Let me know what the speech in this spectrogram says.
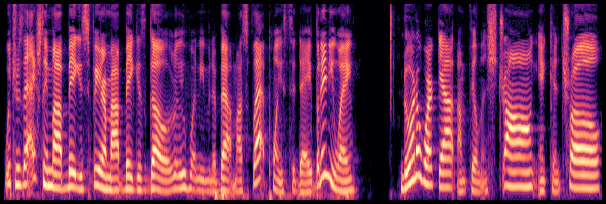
which was actually my biggest fear, my biggest goal. It really wasn't even about my splat points today. But anyway, During the workout, I'm feeling strong, in control.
